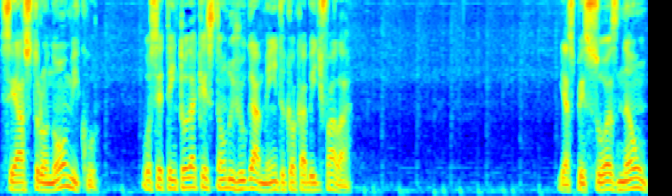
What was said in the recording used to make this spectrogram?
ser astronômico, você tem toda a questão do julgamento que eu acabei de falar. E as pessoas não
